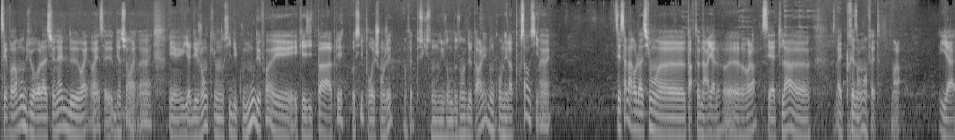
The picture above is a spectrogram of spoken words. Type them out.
C'est vraiment du relationnel de ouais ouais bien sûr il y a des gens qui ont aussi des coups de mou des fois et, qui n'hésitent pas à appeler aussi pour échanger en fait parce qu'ils ils ont besoin de parler donc on est là pour ça aussi c'est ça la relation euh, partenariale. Euh, voilà, c'est être là, euh, être présent en fait. Voilà. Il y a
